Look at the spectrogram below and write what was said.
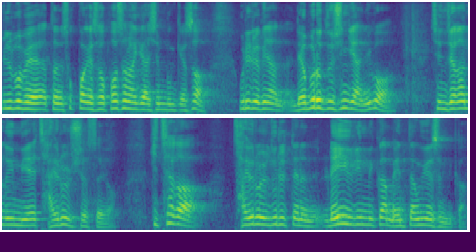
율법의 어떤 속박에서 벗어나게 하신 분께서 우리를 그냥 내버려 두신 게 아니고 진정한 의미의 자유를 주셨어요. 기차가 자유를 누릴 때는 레일 위입니까? 맨 땅 위에서입니까?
